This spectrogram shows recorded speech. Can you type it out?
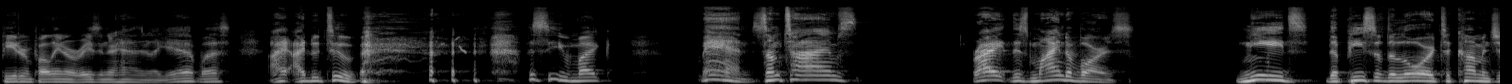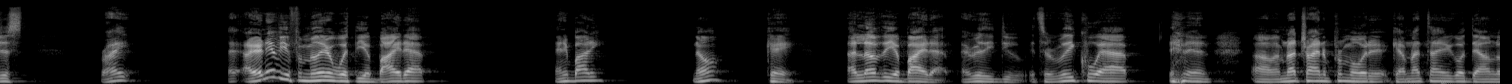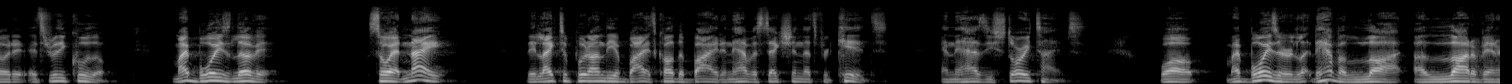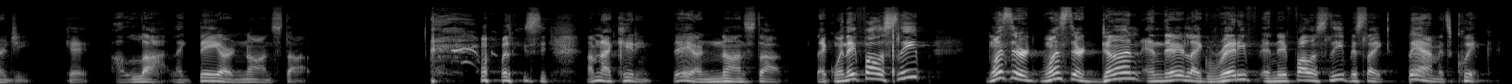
Peter and Paulina are raising their hands. They're like, yeah, bus. I, I do too. I see you, Mike. Man, sometimes, right, this mind of ours needs the peace of the Lord to come and just, right, are any of you familiar with the Abide app? Anybody? No? Okay. I love the Abide app. I really do. It's a really cool app. And then um, I'm not trying to promote it. Okay. I'm not telling you to go download it. It's really cool though. My boys love it. So at night, they like to put on the Abide. It's called Abide. And they have a section that's for kids. And it has these story times. Well, my boys are, they have a lot, a lot of energy. Okay a lot. Like they are nonstop. I'm not kidding. They are nonstop. Like when they fall asleep, once they're once they're done and they're like ready and they fall asleep, it's like bam, it's quick.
